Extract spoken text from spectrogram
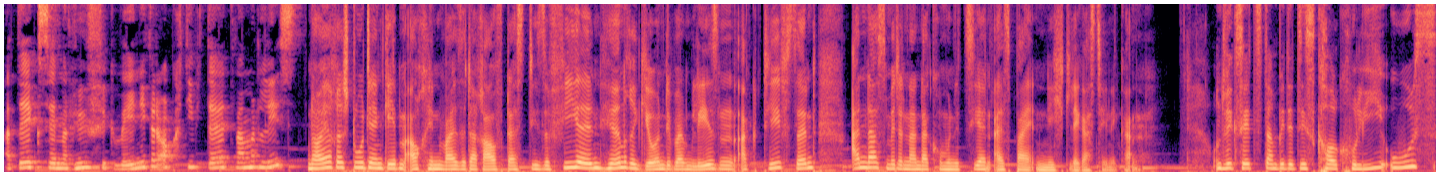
Auch dort sehen wir häufig weniger Aktivität, wenn man liest. Neuere Studien geben auch Hinweise darauf, dass diese vielen Hirnregionen, die beim Lesen aktiv sind, anders miteinander kommunizieren als bei Nicht-Legasthenikern. Und wie sieht es dann bei der Dyskalkulie aus?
